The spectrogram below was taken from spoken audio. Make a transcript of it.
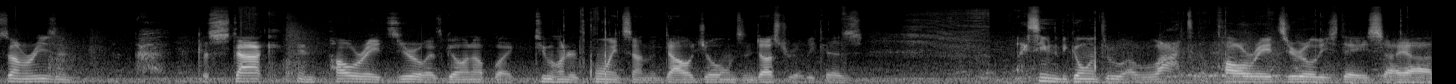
some reason, the stock in Powerade Zero has gone up like 200 points on the Dow Jones Industrial because I seem to be going through a lot of Powerade Zero these days. I uh,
